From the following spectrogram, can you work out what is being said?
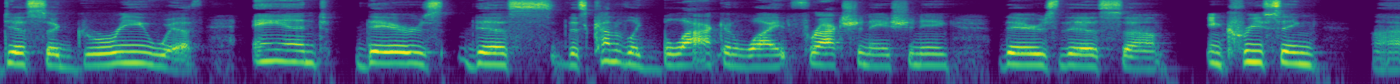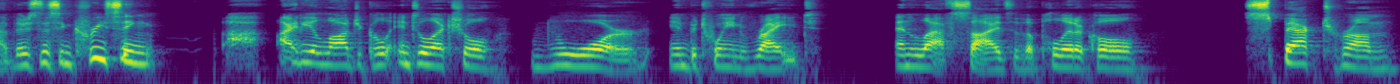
disagree with. And there's this, this kind of like black and white fractionationing. There's this um, increasing, uh, there's this increasing ideological, intellectual war in between right and left sides of the political spectrum.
